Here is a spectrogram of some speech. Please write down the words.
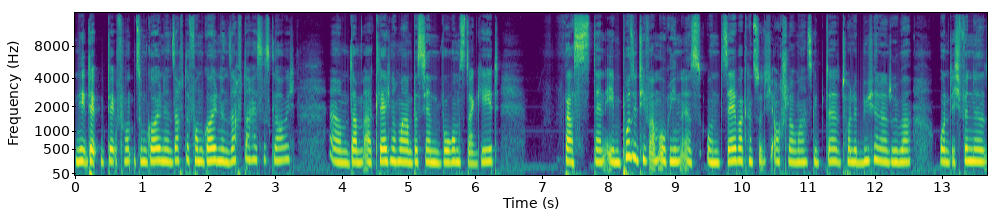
Nee, der, der vom, zum goldenen Safte, vom goldenen Safter heißt es, glaube ich. Ähm, dann erkläre ich nochmal ein bisschen, worum es da geht, was denn eben positiv am Urin ist. Und selber kannst du dich auch schlau machen. Es gibt da tolle Bücher darüber. Und ich finde,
